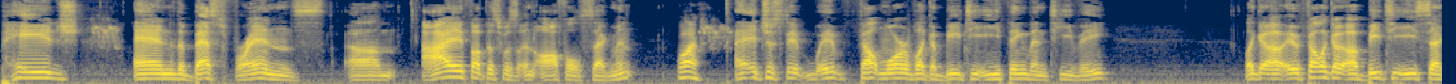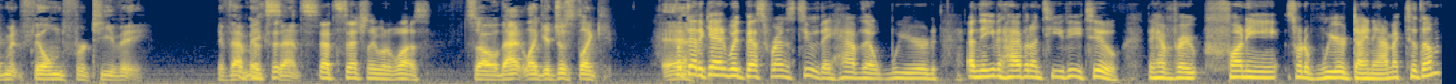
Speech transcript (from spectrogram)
Page, and the Best Friends. Um, I thought this was an awful segment. Why? It just it it felt more of like a BTE thing than TV. Like uh, it felt like a, a BTE segment filmed for TV, if that makes That's sense. That's essentially what it was. So that like it just like. eh. But then again, with best friends too, they have that weird, and they even have it on TV too. They have a very funny, sort of weird dynamic to them.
